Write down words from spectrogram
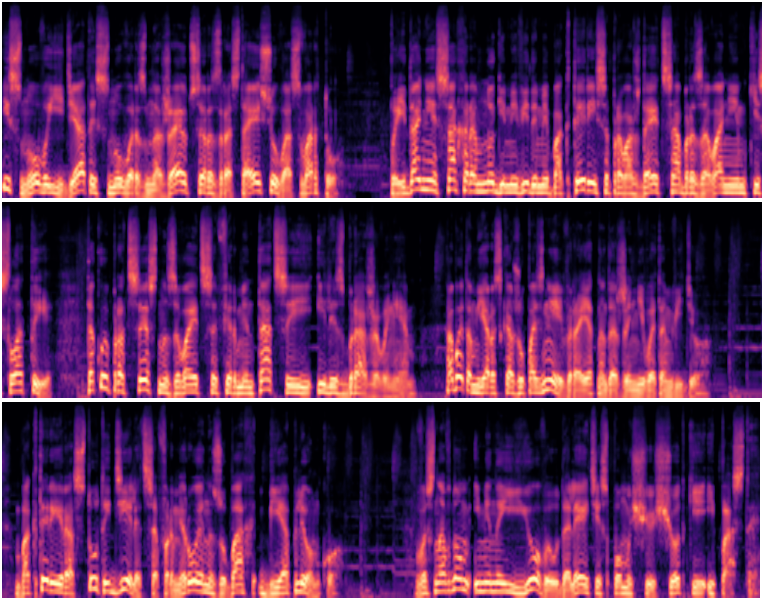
и снова едят и снова размножаются, разрастаясь у вас во рту. Поедание сахара многими видами бактерий сопровождается образованием кислоты. Такой процесс называется ферментацией или сбраживанием. Об этом я расскажу позднее, вероятно, даже не в этом видео. Бактерии растут и делятся, формируя на зубах биопленку. В основном именно ее вы удаляете с помощью щетки и пасты.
